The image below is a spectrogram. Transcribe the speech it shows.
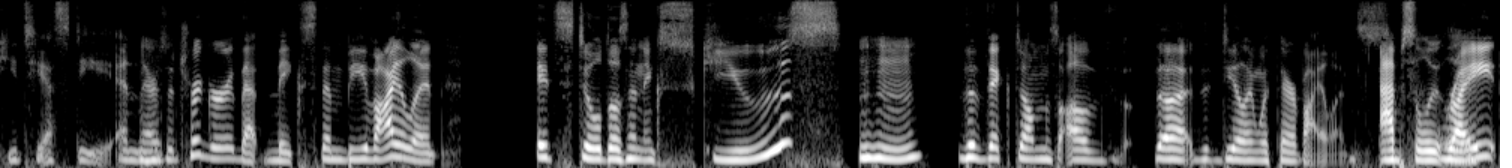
PTSD and Mm-hmm. there's a trigger that makes them be violent. It still doesn't excuse Mm-hmm. The victims of the, the dealing with their violence. Absolutely. Right?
